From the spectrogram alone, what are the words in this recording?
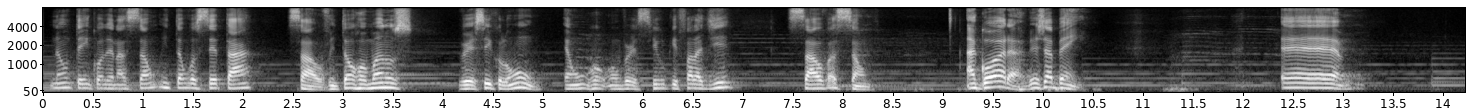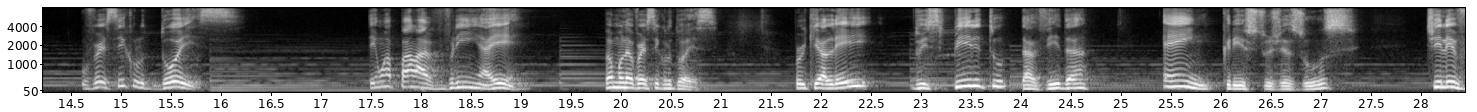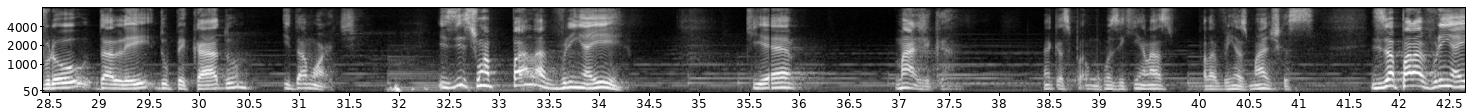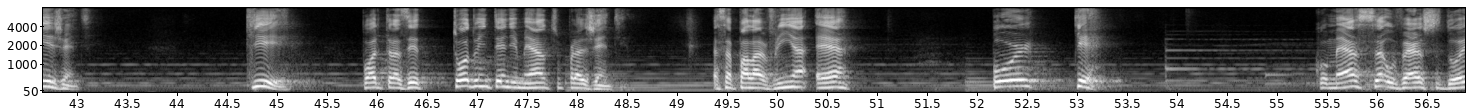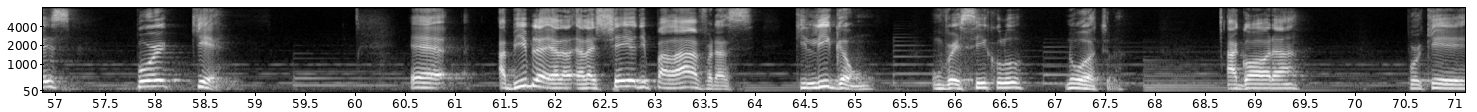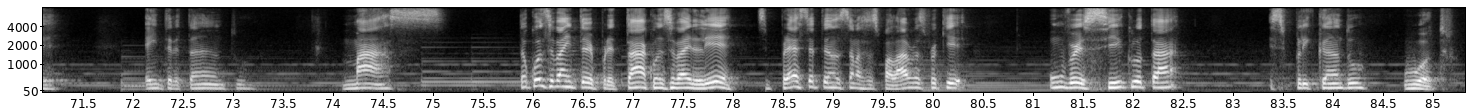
não tem condenação, então você está salvo. Então, Romanos, versículo 1, é um, um versículo que fala de salvação. Agora, veja bem, é, o versículo 2 tem uma palavrinha aí. Vamos ler o versículo 2. Porque a lei do Espírito da vida em Cristo Jesus te livrou da lei do pecado e da morte. Existe uma palavrinha aí que é mágica. Como é que as musiquinhas lá, as palavrinhas mágicas? Diz a palavrinha aí, gente, que pode trazer todo o entendimento para a gente. Essa palavrinha é por quê? Começa o verso 2, por quê? É, a Bíblia ela, ela é cheia de palavras que ligam um versículo no outro. Agora, porque, entretanto, mas. Então, quando você vai interpretar, quando você vai ler, se preste atenção nessas palavras, porque um versículo está explicando o outro.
